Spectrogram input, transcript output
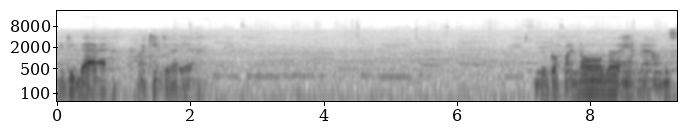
I do that, oh, I can't do that yet. We'll go find all the ant mounds.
